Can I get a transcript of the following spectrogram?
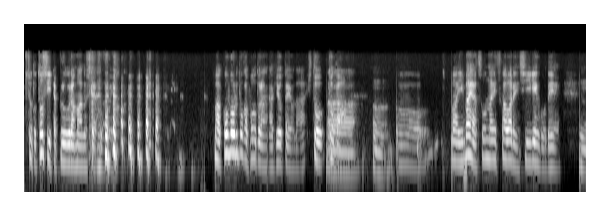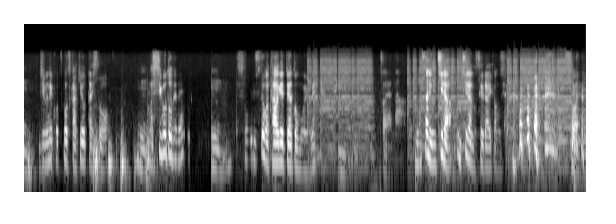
ちょっと年いったプログラマーの人やと思うよ。まあ、コボルとかフォートラン書き寄ったような人とか。うんまあ今やそんなに使われん C 言語で、うん。自分でコツコツ書き寄った人、うんまあ、。仕事でね、うん。そういう人がターゲットやと思うよね。そうやな。まさにうちら、うちらの世代かもしれない。そうやな。あ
